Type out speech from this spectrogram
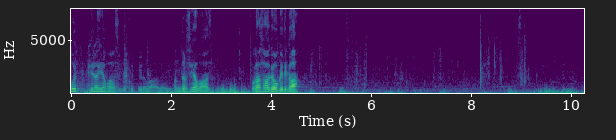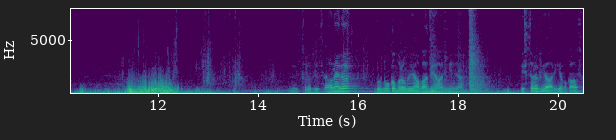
ओए फिर आई आवाज़? अंदर से फिर आवाज़ आई। अंदर से आवाज़। आगे होके दिखा। इस तरफ़ से कौन है इधर? दोनों कमरों में आवाज़ें आ रही हैं यार। इस तरफ़ ही आ रही है विकास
